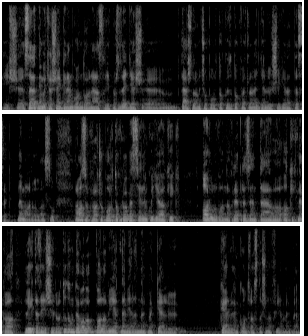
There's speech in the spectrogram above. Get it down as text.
és szeretném, hogyha senki nem gondolná azt, hogy itt most az egyes társadalmi csoportok között okvetlen egyenlőségjelet teszek. Nem arról van szó, hanem azokról a csoportokról beszélünk, ugye, akik alul vannak reprezentálva, akiknek a létezéséről tudunk, de valamiért nem jelennek meg kellő, kellően kontrasztosan a filmekben.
